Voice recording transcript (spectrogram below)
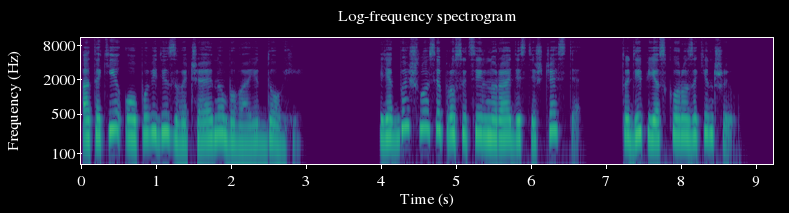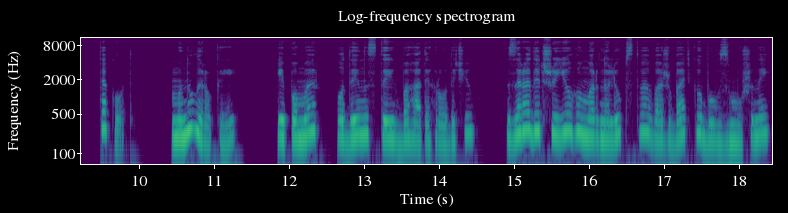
А такі оповіді, звичайно, бувають довгі. Якби йшлося про суцільну радість і щастя, тоді б я скоро закінчив. Так от, минули роки, і помер один з тих багатих родичів, заради чийого марнолюбства ваш батько був змушений,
